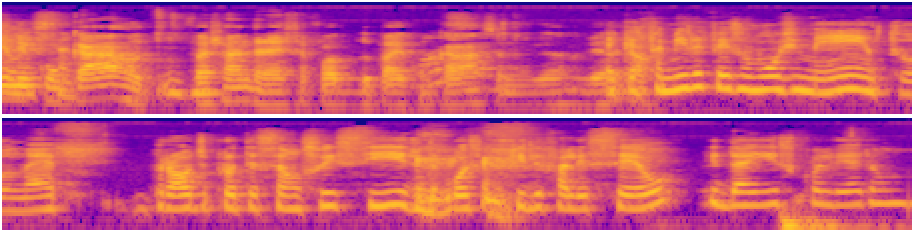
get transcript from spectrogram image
dele com o carro. Tu vai achar na internet a foto do pai com o carro, se não me engano. Bem É que a legal. família fez um movimento, né, em prol de proteção ao suicídio, depois que o filho faleceu, e daí escolheram.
